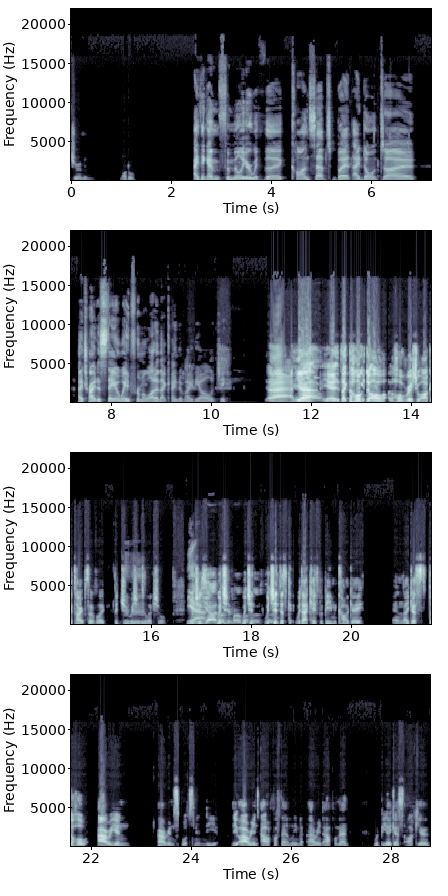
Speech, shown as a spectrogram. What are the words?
German model. I think I'm familiar with the concept, but I don't uh I try to stay away from a lot of that kind of Yeah. ideology. Ah, yeah, Yeah. yeah. It's like the whole the all whole racial archetypes of like the Jewish Mhm. intellectual, Yeah. which is Yeah, I know which which in those- which those- in this ca- with that case would be Mikage, and I guess the whole Aryan Aryan sportsman, the the Aryan alpha family, Aryan alpha man, would be I guess Akio,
